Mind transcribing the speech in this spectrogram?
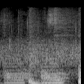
Você.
